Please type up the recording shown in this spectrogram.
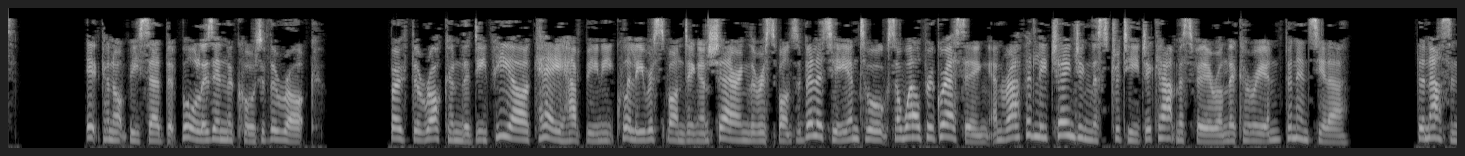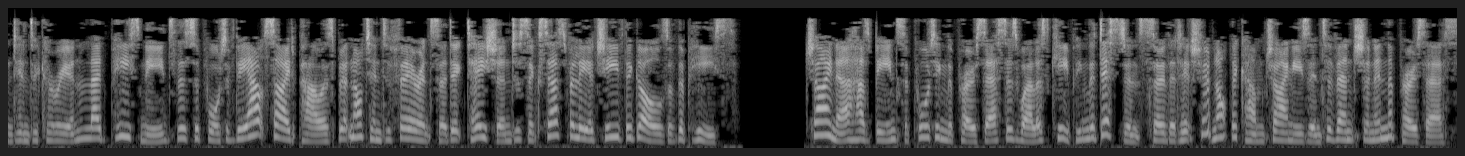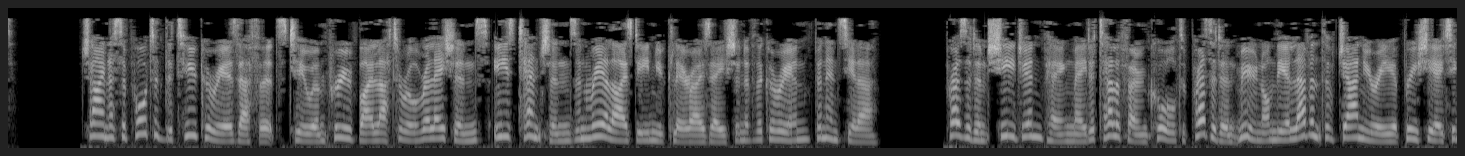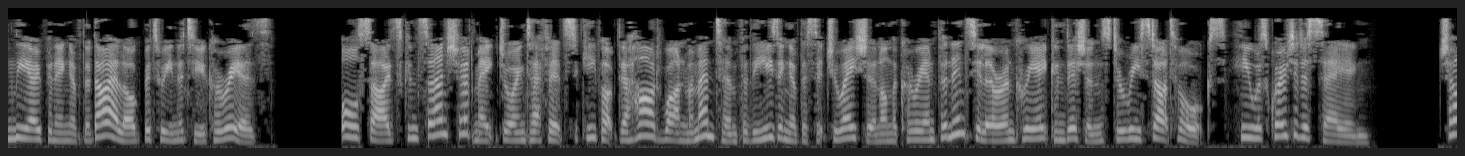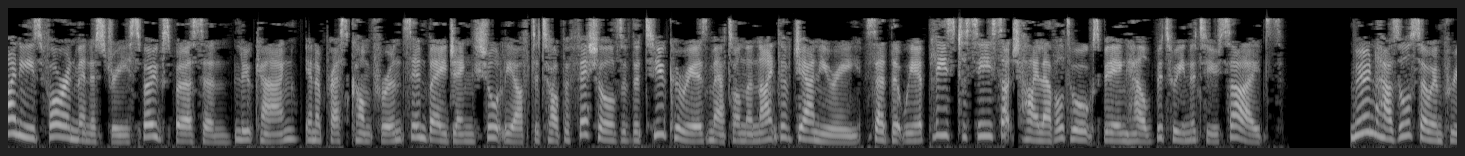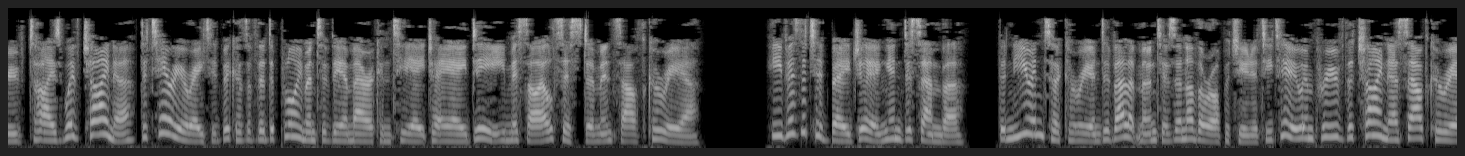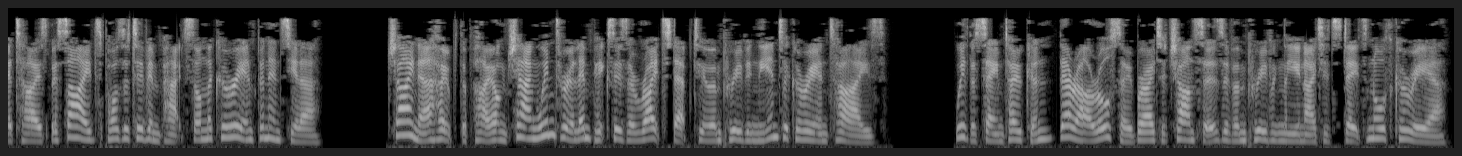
It cannot be said that ball is in the court of the ROK. Both the ROK and the DPRK have been equally responding and sharing the responsibility and talks are well progressing and rapidly changing the strategic atmosphere on the Korean peninsula. The nascent inter-Korean-led peace needs the support of the outside powers but not interference or dictation to successfully achieve the goals of the peace. China has been supporting the process as well as keeping the distance so that it should not become Chinese intervention in the process. China supported the two Koreas' efforts to improve bilateral relations, ease tensions and realize denuclearization of the Korean peninsula. President Xi Jinping made a telephone call to President Moon on the 11th of January appreciating the opening of the dialogue between the two Koreas. All sides concerned should make joint efforts to keep up the hard-won momentum for the easing of the situation on the Korean peninsula and create conditions to restart talks, he was quoted as saying. Chinese Foreign Ministry spokesperson, Lu Kang, in a press conference in Beijing shortly after top officials of the two Koreas met on the 9th of January, said that we are pleased to see such high-level talks being held between the two sides. Moon has also improved ties with China, deteriorated because of the deployment of the American THAAD missile system in South Korea. He visited Beijing in December. The new inter-Korean development is another opportunity to improve the China-South Korea ties besides positive impacts on the Korean peninsula. China hoped the Pyeongchang Winter Olympics is a right step to improving the inter-Korean ties. With the same token, there are also brighter chances of improving the United States-North Korea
